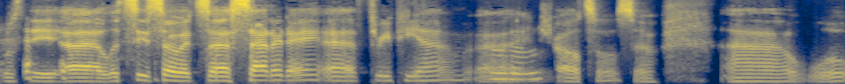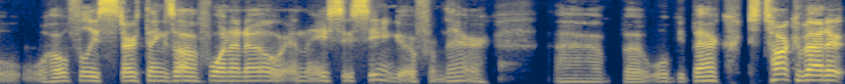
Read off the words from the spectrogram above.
We'll see. Uh, let's see. So it's uh, Saturday at 3 p.m. Uh, in Mhm. Charlottesville. So uh, we'll, we'll hopefully start things off 1 0 in the ACC and go from there. Uh, but we'll be back to talk about it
